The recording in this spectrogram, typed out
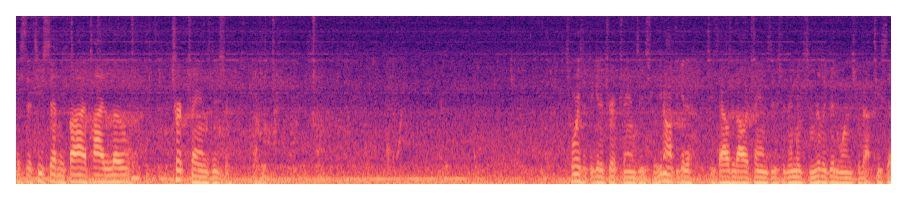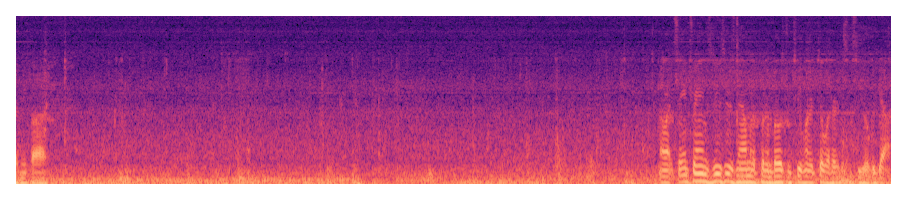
This is a 275 high-low chirp transducer. It's worth it to get a chirp transducer. You don't have to get a $2,000 transducer. They make some really good ones for about 275 All right, same transducers. Now I'm going to put them both in 200 kilohertz and see what we got.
